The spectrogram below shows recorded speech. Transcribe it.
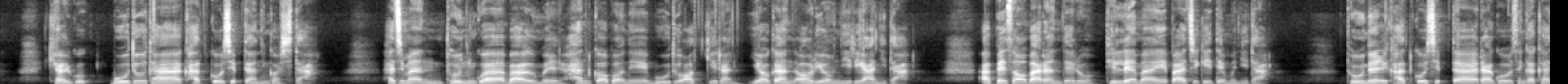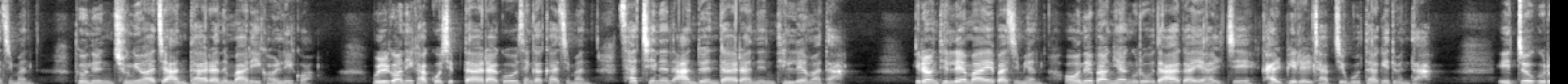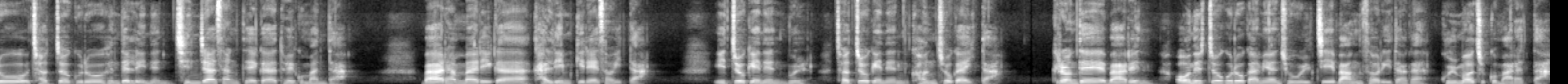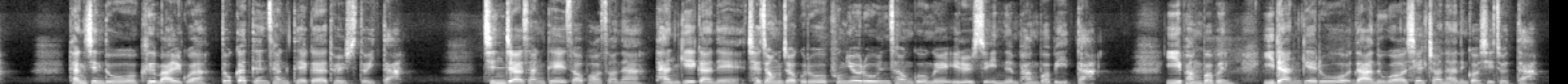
결국 모두 다 갖고 싶다는 것이다. 하지만 돈과 마음을 한꺼번에 모두 얻기란 여간 어려운 일이 아니다. 앞에서 말한 대로 딜레마에 빠지기 때문이다. 돈을 갖고 싶다라고 생각하지만 돈은 중요하지 않다라는 말이 걸리고 물건이 갖고 싶다라고 생각하지만 사치는 안 된다라는 딜레마다. 이런 딜레마에 빠지면 어느 방향으로 나아가야 할지 갈피를 잡지 못하게 된다. 이쪽으로 저쪽으로 흔들리는 진자 상태가 되고 만다. 말 한 마리가 갈림길에 서 있다. 이쪽에는 물, 저쪽에는 건초가 있다. 그런데 말은 어느 쪽으로 가면 좋을지 망설이다가 굶어 죽고 말았다. 당신도 그 말과 똑같은 상태가 될 수도 있다. 진자 상태에서 벗어나 단기간에 재정적으로 풍요로운 성공을 이룰 수 있는 방법이 있다. 이 방법은 2단계로 나누어 실천하는 것이 좋다.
